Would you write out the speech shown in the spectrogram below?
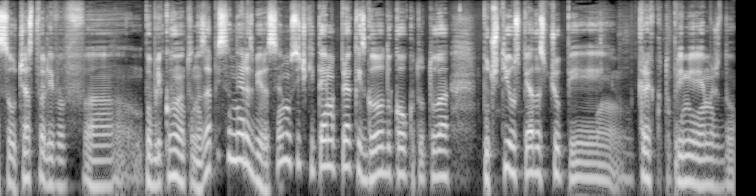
са участвали в а, публикуването на записа? Не, разбира се, но всички те имат пряка изгода, доколкото това почти успя да щупи крехкото примирие между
